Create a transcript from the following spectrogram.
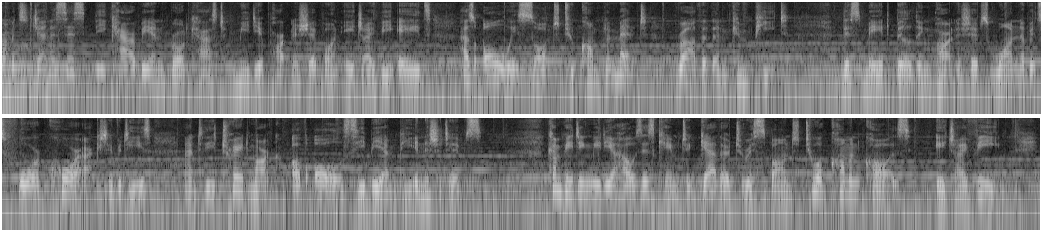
From its genesis, the Caribbean Broadcast Media Partnership on HIV/AIDS has always sought to complement rather than compete. This made building partnerships one of its four core activities and the trademark of all CBMP initiatives. Competing media houses came together to respond to a common cause, HIV,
